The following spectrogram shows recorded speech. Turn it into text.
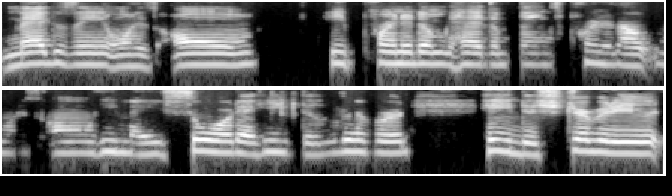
magazine on his own. He printed them, had them things printed out on his own. He made sure that he delivered, he distributed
